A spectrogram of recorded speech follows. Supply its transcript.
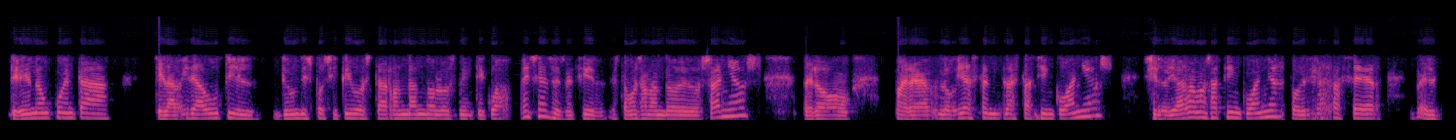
teniendo en cuenta que la vida útil de un dispositivo está rondando los 24 meses, es decir, estamos hablando de dos años, pero para lo voy a extender hasta cinco años. Si lo lleváramos a cinco años, podrías hacer el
